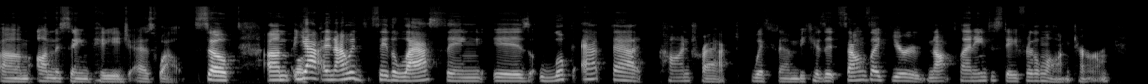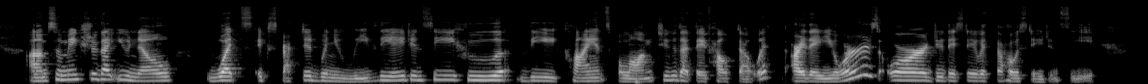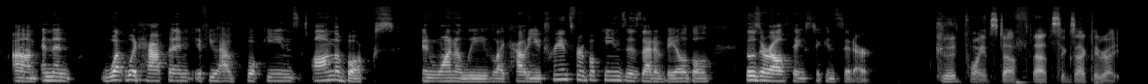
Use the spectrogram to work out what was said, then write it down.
um, on the same page as well. So, um, Well, yeah, and I would say the last thing is look at that contract with them because it sounds like you're not planning to stay for the long term. Um, so make sure that you know what's expected when you leave the agency, who the clients belong to that they've helped out with. Are they yours or do they stay with the host agency? Um, and then what would happen if you have bookings on the books and want to leave? Like, how do you transfer bookings? Is that available? Those are all things to consider. Good point, Steph. That's exactly right.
